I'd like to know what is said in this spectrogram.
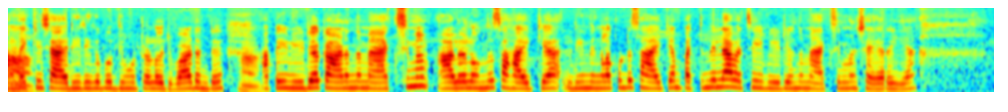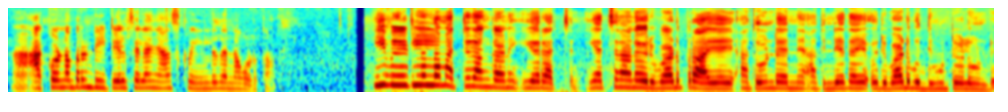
അമ്മയ്ക്ക് ശാരീരിക ബുദ്ധിമുട്ടുള്ള ഒരുപാടുണ്ട്. അപ്പൊ ഈ വീഡിയോ കാണുന്ന മാക്സിമം ആളുകൾ ഒന്ന് സഹായിക്കുക. ഇനി നിങ്ങളെ കൊണ്ട് സഹായിക്കാൻ പറ്റുന്നില്ല വെച്ച് ഈ വീഡിയോ ഒന്ന് മാക്സിമം ഷെയർ ചെയ്യുക. അക്കൗണ്ട് നമ്പറും ഡീറ്റെയിൽസ് എല്ലാം ഞാൻ സ്ക്രീനിൽ തന്നെ കൊടുക്കാം. ഈ വീട്ടിലുള്ള മറ്റൊരംഗാണ് ഈ ഒരു അച്ഛൻ. ഈ അച്ഛനാണ് ഒരുപാട് പ്രായമായി അതുകൊണ്ട് തന്നെ അതിന്റെതായ ഒരുപാട് ബുദ്ധിമുട്ടുകളും ഉണ്ട്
